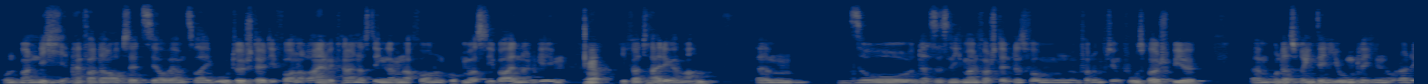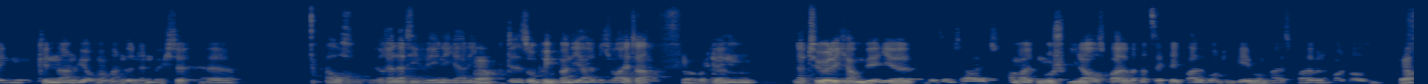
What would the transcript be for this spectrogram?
und man nicht einfach darauf setzt, ja, wir haben zwei gute, stellt die vorne rein, wir knallen das Ding lang nach vorne und gucken, was die beiden dann gegen Ja. die Verteidiger machen. Ähm, so, das ist nicht mein Verständnis vom vernünftigen Fußballspiel. Ähm, und das bringt den Jugendlichen oder den Kindern, wie auch immer man sie nennen möchte, äh, auch relativ wenig. Ja, die, Ja. so bringt man die halt nicht weiter. Ja. Ähm, natürlich haben wir hier, wir sind halt, haben halt nur Spieler aus Balve tatsächlich, Balve und Umgebung, heißt Balve, Langholthausen, Ja.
